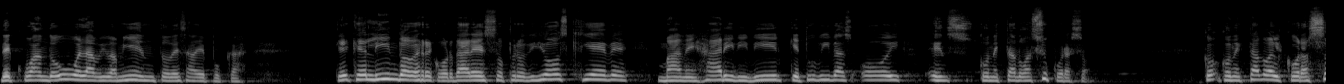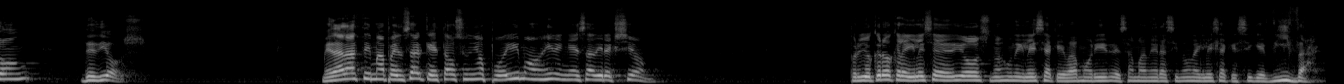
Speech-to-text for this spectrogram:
de cuando hubo el avivamiento de esa época. Qué, lindo es recordar eso, pero Dios quiere manejar y vivir que tú vivas hoy conectado a su corazón, conectado al corazón de Dios. Me da lástima pensar que en Estados Unidos podríamos ir en esa dirección. Pero yo creo que la iglesia de Dios no es una iglesia que va a morir de esa manera, sino una iglesia que sigue viva,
